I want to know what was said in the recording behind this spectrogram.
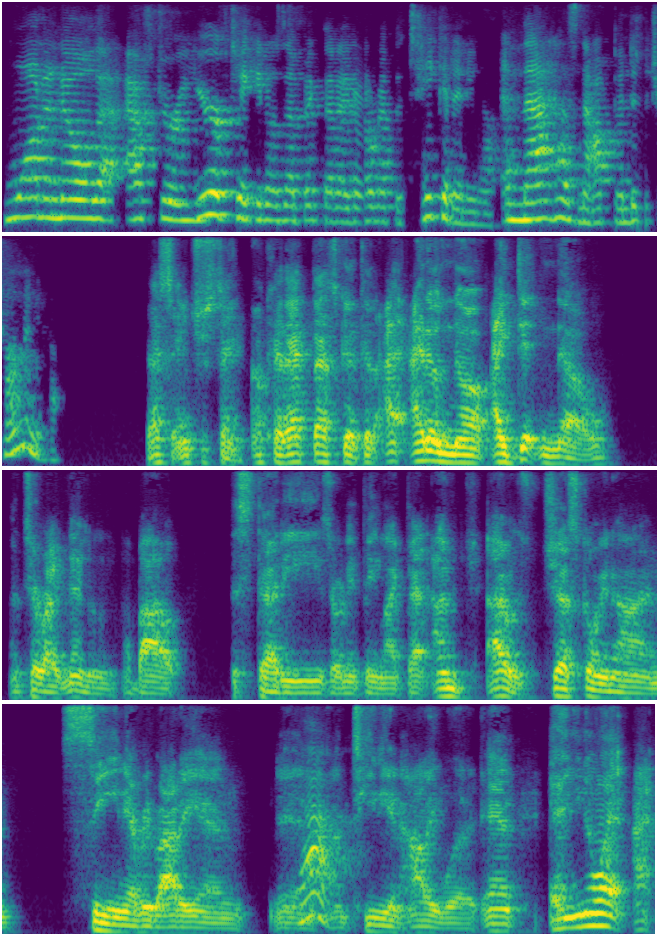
want to know that after a year of taking Ozempic that I don't have to take it anymore. And that has not been determined yet. That's interesting. Okay, that that's good because I, I don't know. I didn't know until right now about the studies or anything like that. I'm I was just going on seeing everybody in, in yeah. on TV in Hollywood. And and you know what? I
